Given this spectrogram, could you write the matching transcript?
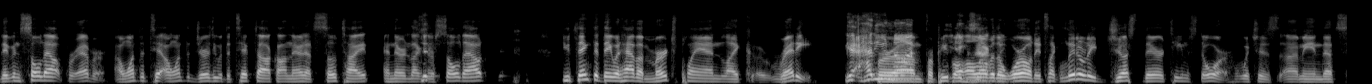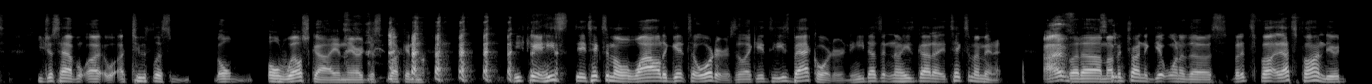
they've been sold out forever. I want the t- I want the jersey with the TikTok on there. That's so tight and they're like they're sold out. You think that they would have a merch plan like ready yeah how do you for not um, for people all over the world. It's like literally just their team store, which is I mean that's you just have a, a toothless old old Welsh guy in there just fucking he can't he's it takes him a while to get to orders. Like it's, he's back ordered and he doesn't know he's got to it takes him a minute. i've But um so I've been trying to get one of those. But it's fun. That's fun, dude.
